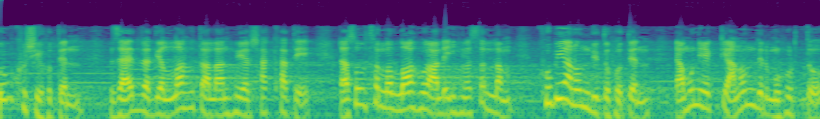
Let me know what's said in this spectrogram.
খুব খুশি হতেন। জায়দ রাদিয়াল্লাহু তাআলাহু এর সাক্ষাতে রাসূল সাল্লাল্লাহু আলাইহি ওয়াসাল্লাম খুবই আনন্দিত হতেন। এমনই একটি আনন্দের মুহূর্ত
